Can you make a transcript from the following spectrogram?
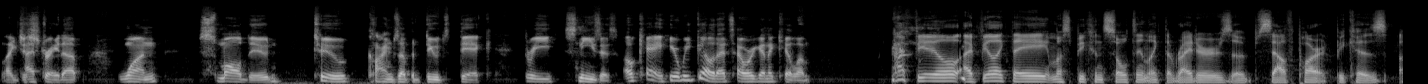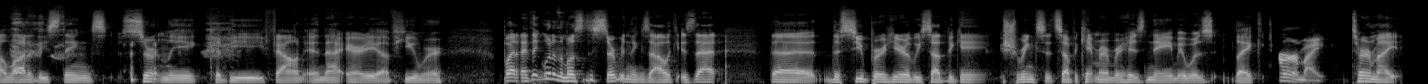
Like just straight up. One, small dude. Two, climbs up a dude's dick. Three, sneezes. Okay, here we go. That's how we're gonna kill him. I feel I feel like they must be consulting like the writers of South Park because a lot of these things certainly could be found in that area of humor. But I think one of the most disturbing things, Alec, is that the the superhero we saw at the beginning shrinks itself. I can't remember his name. It was like Termite. termite.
